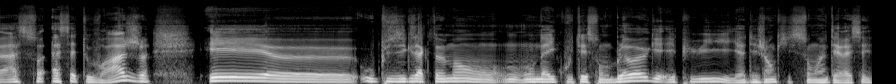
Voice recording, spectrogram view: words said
à cet ouvrage, et euh, ou plus exactement, on, a écouté son blog et puis il y a des gens qui se sont intéressés,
